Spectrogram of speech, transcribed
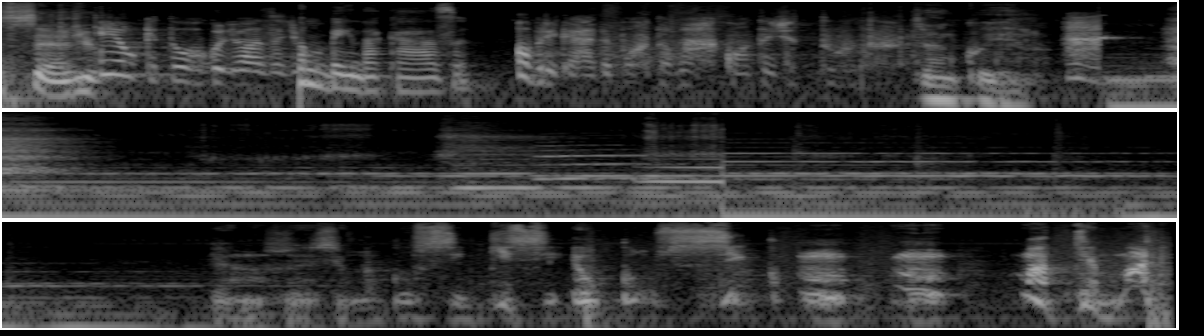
Sério. Eu que tô orgulhosa de... Tão bem da casa. Obrigada por tomar conta de tudo. Tranquilo. Se eu não conseguisse. Eu consigo. Hum, hum, Matemática.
